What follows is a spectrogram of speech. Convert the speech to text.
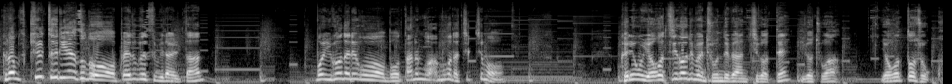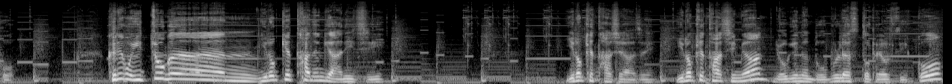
그럼 스킬 트리에서도 빼두겠습니다, 일단. 뭐 이거 내리고 뭐 다른 거 아무거나 찍지 뭐. 그리고 이거 찍어주면 좋은데 왜 안 찍었대? 이거 좋아 이것도 좋고 그리고 이쪽은 이렇게 타는 게 아니지. 이렇게 타셔야지. 이렇게 타시면 여기는 노블레스도 배울 수 있고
